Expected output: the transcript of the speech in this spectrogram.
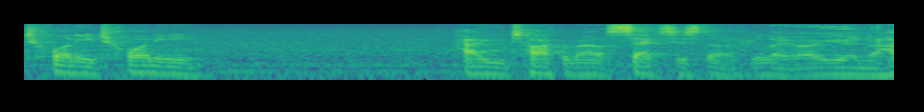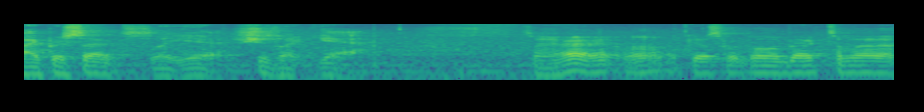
2020. How you talk about sexy stuff? You're like, are you into hypersex? It's like, yeah. She's like, yeah. It's like, all right. Well, I guess we're going back to my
